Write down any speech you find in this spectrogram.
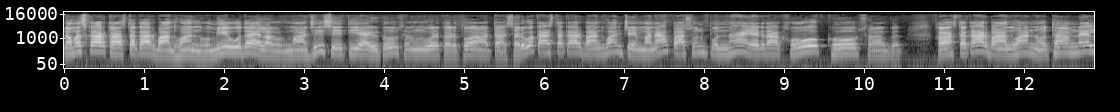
नमस्कार कास्तकार बांधवांनो मी उदय लावून माझी शेती या युट्यूब चॅनलवर करतो आता सर्व कास्तकार बांधवांचे मनापासून पुन्हा एकदा खूप खूप स्वागत. कास्तकार बांधवांनो थंबनेल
